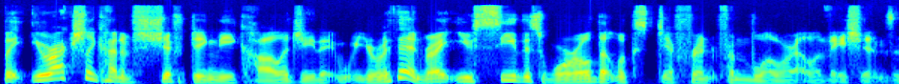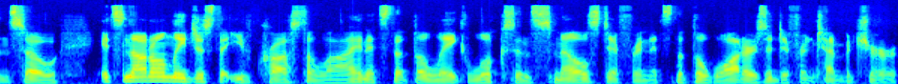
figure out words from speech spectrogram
but you're actually kind of shifting the ecology that you're within, right? You see this world that looks different from lower elevations. And so it's not only just that you've crossed a line, it's that the lake looks and smells different. It's that the water's a different temperature.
